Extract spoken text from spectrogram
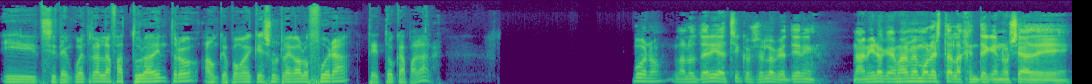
y si te encuentras la factura dentro, aunque ponga que es un regalo fuera, te toca pagar. Bueno, la lotería, chicos, es lo que tiene. A mí lo que más me molesta es la gente que no sea de,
